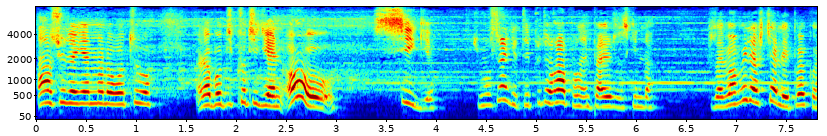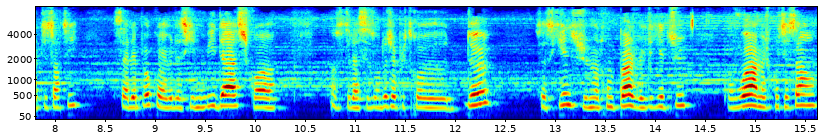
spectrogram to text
Ensuite, également le retour à la boutique quotidienne. Oh Sig Je m'en souviens qu'il était plutôt rare pendant une période, ce skin-là. J'avais envie d'acheter à l'époque quand il est sorti. C'est à l'époque où il y avait la skin Midas, crois. C'était la saison 2, chapitre 2. Ce skin, si je ne me trompe pas, je vais cliquer dessus pour voir, mais je crois que c'est ça. Hein.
